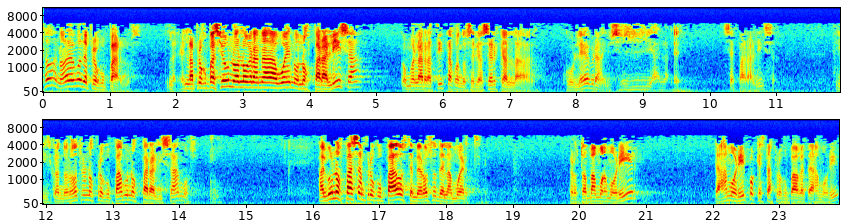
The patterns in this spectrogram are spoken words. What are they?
No, no debemos de preocuparnos. La, preocupación no logra nada bueno, nos paraliza, como la ratita cuando se le acerca la culebra, y eh, se paraliza. Y cuando nosotros nos preocupamos, nos paralizamos. Algunos pasan preocupados, temerosos de la muerte. Pero todos vamos a morir. Te vas a morir porque estás preocupado que te vas a morir.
